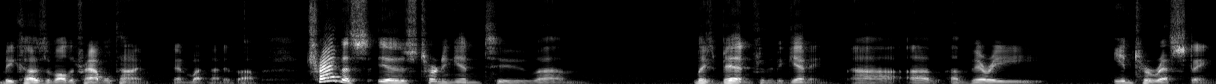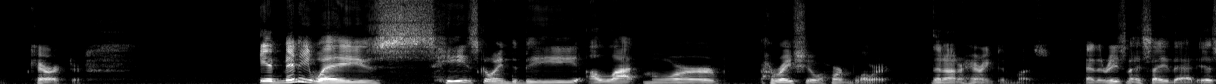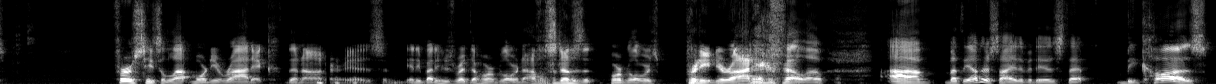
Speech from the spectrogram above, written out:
because of all the travel time and whatnot involved. Travis is turning into, um, well, he's been from the beginning, uh, a, a very interesting character. In many ways, he's going to be a lot more Horatio Hornblower than Honor Harrington was. And the reason I say that is first, he's a lot more neurotic than Honor is. And anybody who's read the Hornblower novels knows that Hornblower was pretty neurotic fellow. Um, but the other side of it is that because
